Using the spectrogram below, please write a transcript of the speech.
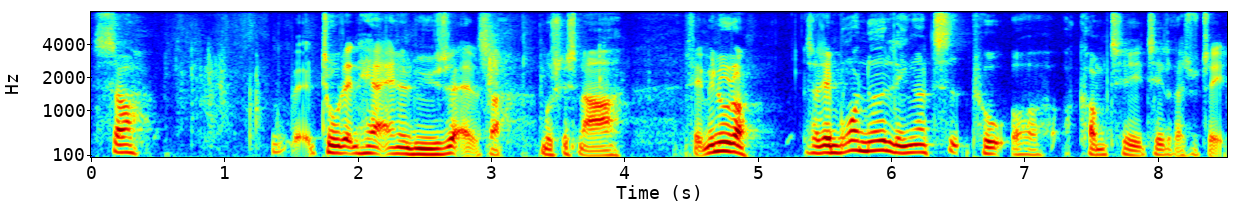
så øh, tog den her analyse altså måske snarere 5 minutter. Så den bruger noget længere tid på at, at komme til, til et resultat.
